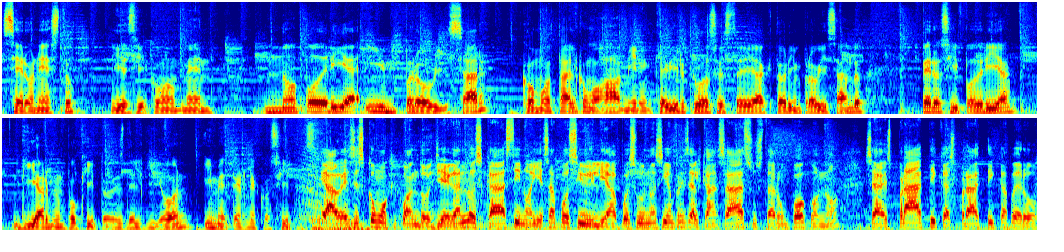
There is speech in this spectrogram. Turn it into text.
ser honesto y decir como, men, no podría improvisar como tal, como, ah, miren qué virtuoso este actor improvisando, pero sí podría guiarme un poquito desde el guion y meterle cositas. A veces como que cuando llegan los cast y no hay esa posibilidad, pues uno siempre se alcanza a asustar un poco, ¿no? O sea, es práctica, es práctica, pero,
